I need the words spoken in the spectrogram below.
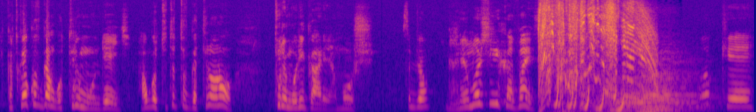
reka twe kuvuga ngo turi mu ndege ahubwo tuhite tuvuga ati noneho turi muri gare ya moshi. Sibyo? Gari ya moshi ikava he okay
